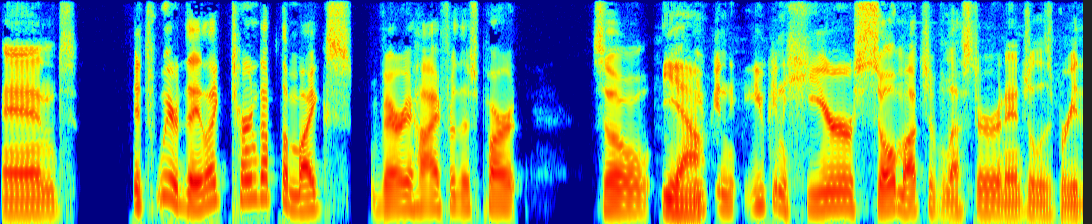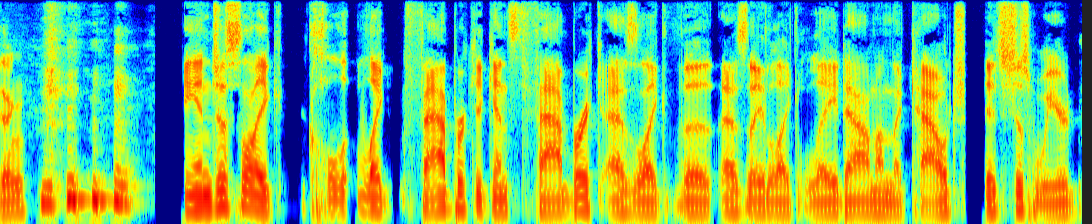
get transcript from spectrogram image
and it's weird. They like turned up the mics very high for this part. So Yeah, you can you can hear so much of Lester and Angela's breathing. and just like cl- like fabric against fabric as like the as they like lay down on the couch. It's just weird.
